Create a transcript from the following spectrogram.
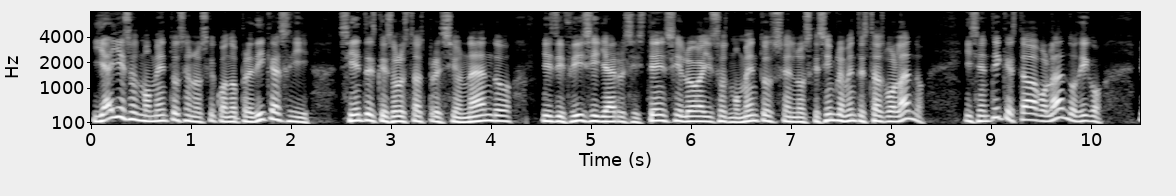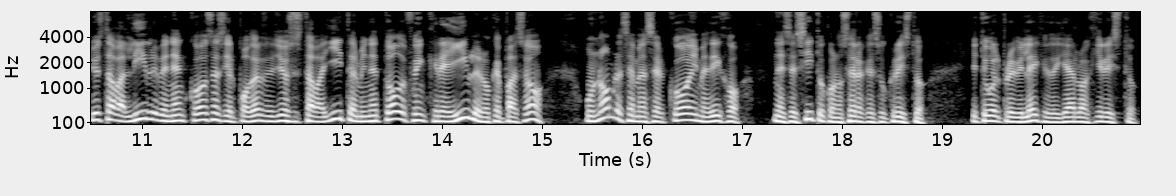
Y hay esos momentos en los que cuando predicas y sientes que solo estás presionando y es difícil, y hay resistencia, y luego hay esos momentos en los que simplemente estás volando. Y sentí que estaba volando, digo, yo estaba libre, venían cosas y el poder de Dios estaba allí, terminé todo y fue increíble lo que pasó. Un hombre se me acercó y me dijo, necesito conocer a Jesucristo. Y tuve el privilegio de guiarlo a Cristo.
